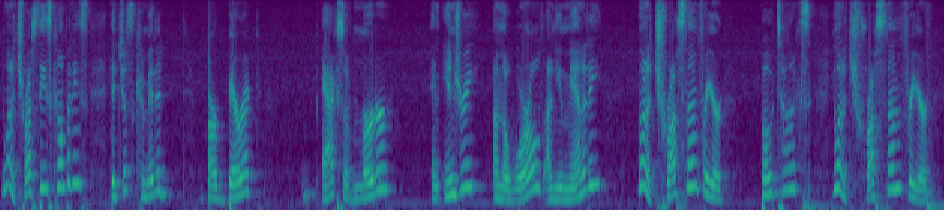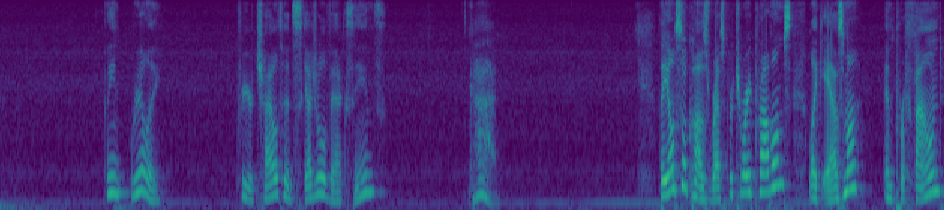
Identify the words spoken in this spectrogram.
You want to trust these companies that just committed barbaric acts of murder and injury on the world, on humanity? You want to trust them for your Botox? You want to trust them for your. I mean, really? For your childhood schedule vaccines? God. They also cause respiratory problems like asthma and profound,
